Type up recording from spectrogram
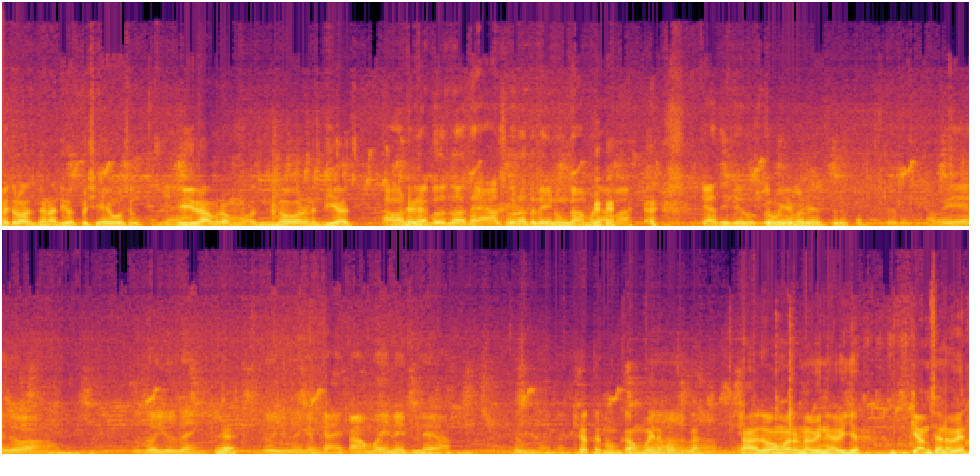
મિત્રો આજ ઘણા દિવસ પછી આવ્યો છું. એ રામ રામ નવર ને દિયાજ. આવા ભેગો. જ ન થાય. આ સુરત રહીને હું ગામડામાં ક્યાંથી ભેગો તો એ મારે સુરત. હવે જો જોયું જાય. હે? જોયું જાય. કેમ કે અહીંયા કામ હોય ને એટલે ભેગું ન થાય. ખેતરનું કામ હોય ને પાછું હા. જો અમારા નવીન આવી ગયા. કેમ છે નવીન?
